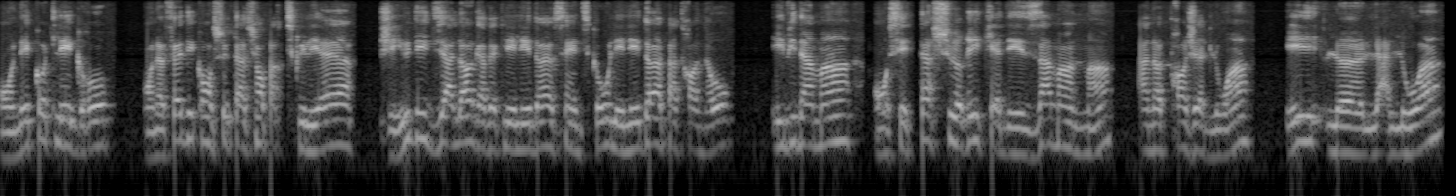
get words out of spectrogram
on écoute les groupes, on a fait des consultations particulières, j'ai eu des dialogues avec les leaders syndicaux, les leaders patronaux. Évidemment, on s'est assuré qu'il y a des amendements à notre projet de loi et la loi,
